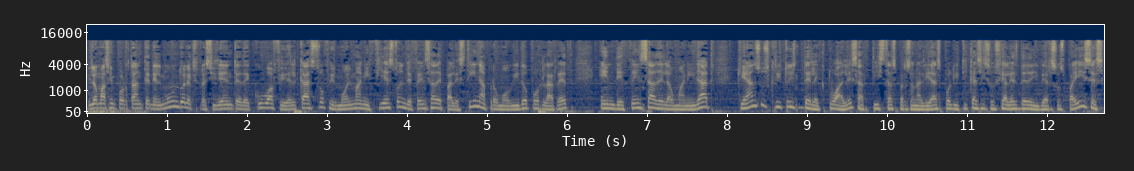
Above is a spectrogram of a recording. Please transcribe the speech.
Y lo más importante en el mundo, el expresidente de Cuba, Fidel Castro, firmó el manifiesto en defensa de Palestina, promovido por la red En Defensa de la Humanidad, que han suscrito intelectuales, artistas, personalidades políticas y sociales de diversos países.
